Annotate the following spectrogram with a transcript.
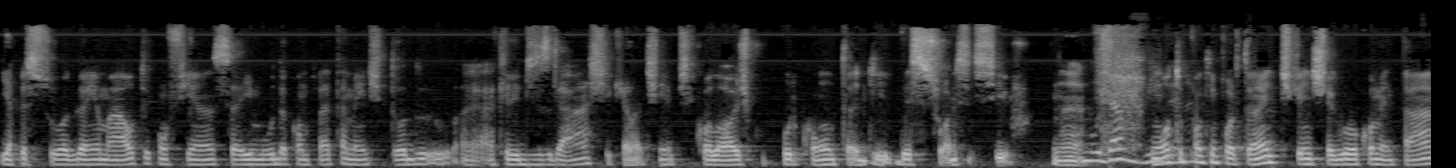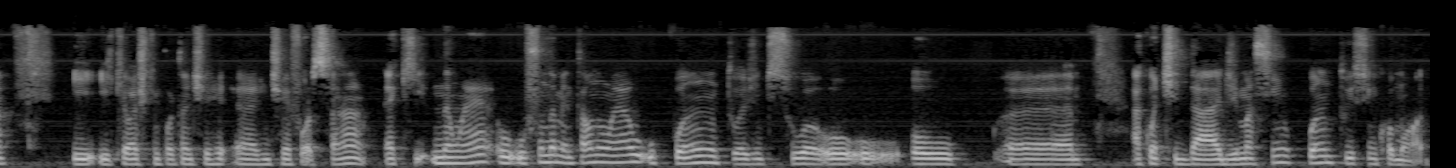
e a pessoa ganha uma autoconfiança e muda completamente todo é, aquele desgaste que ela tinha psicológico por conta de, desse suor excessivo. Né? Muda a vida, um outro né? ponto importante que a gente chegou a comentar e, e, que eu acho que é importante a gente reforçar é que não é o, o fundamental não é o quanto a gente sua ou, ou, ou uh, a quantidade, mas sim o quanto isso incomoda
